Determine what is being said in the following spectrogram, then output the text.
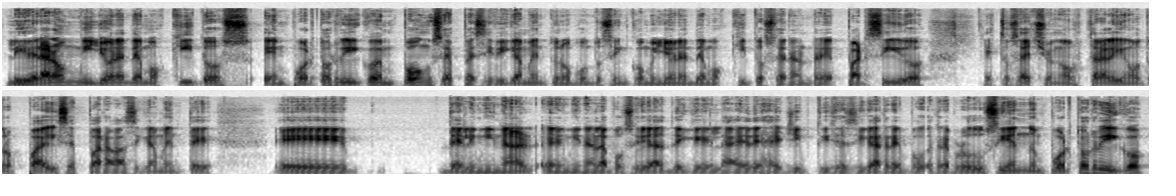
Liberaron millones de mosquitos en Puerto Rico, en Ponce específicamente 1.5 millones de mosquitos serán esparcidos. Esto se ha hecho en Australia y en otros países para básicamente de eliminar, eliminar la posibilidad de que la Aedes aegypti se siga reproduciendo en Puerto Rico.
